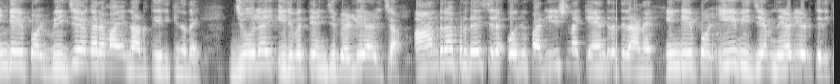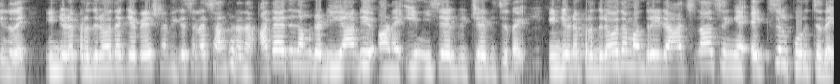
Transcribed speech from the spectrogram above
ഇന്ത്യ ഇപ്പോൾ വിജയകരമായി നടത്തിയിരിക്കുന്നത്. ജൂലൈ ഇരുപത്തിയഞ്ച് വെള്ളിയാഴ്ച ആന്ധ്രാപ്രദേശിലെ ഒരു പരീക്ഷണ കേന്ദ്രത്തിലാണ് ഇന്ത്യ ഇപ്പോൾ ഈ വിജയം നേടിയെടുത്തിരിക്കുന്നത്. ഇന്ത്യയുടെ പ്രതിരോധ ഗവേഷണ വികസന സംഘടന അതായത് നമ്മുടെ ഡി ആർ ഡി ആണ് ഈ മിസൈൽ വിക്ഷേപിച്ചത്. ഇന്ത്യയുടെ പ്രതിരോധ മന്ത്രി രാജ്നാഥ് സിംഗ് എക്സിൽ കുറിച്ചത്.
